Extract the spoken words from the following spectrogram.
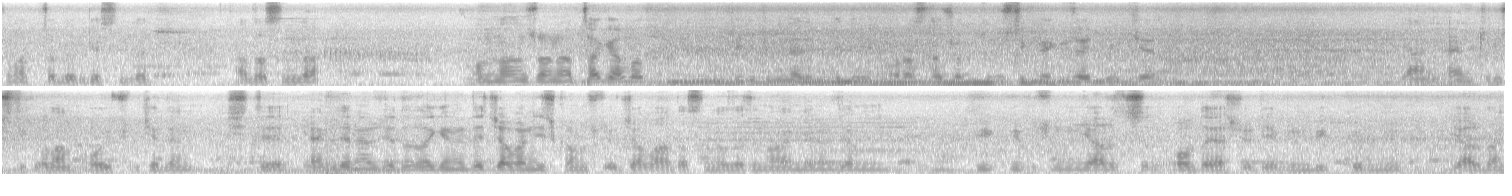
Sumatra bölgesinde, adasında. Ondan sonra Tagalog, Filipinlerin dili. Orası da çok turistik ve güzel bir ülke. Yani en turistik olan o ülkeden işte Endonezya'da da genelde Javanese konuşuluyor. Java adasında zaten o Endonezya'nın büyük nüfusunun yarısı orada yaşıyor diyebilirim. Büyük bölümü yarıdan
